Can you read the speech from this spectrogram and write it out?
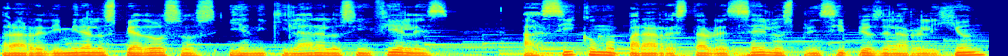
para redimir a los piadosos y aniquilar a los infieles, así como para restablecer los principios de la religión,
